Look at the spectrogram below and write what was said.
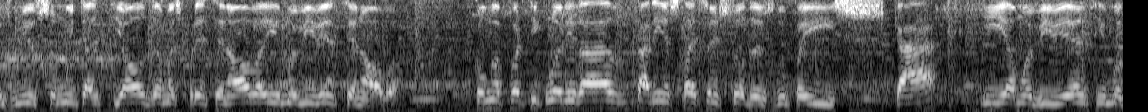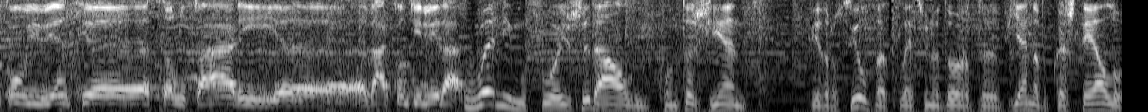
os miúdos são muito ansiosos, é uma experiência nova e uma vivência nova com a particularidade de estarem as seleções todas do país cá e é uma vivência e uma convivência a salutar e a, a dar continuidade. O ânimo foi geral e contagiante. Pedro Silva, selecionador de Viana do Castelo,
